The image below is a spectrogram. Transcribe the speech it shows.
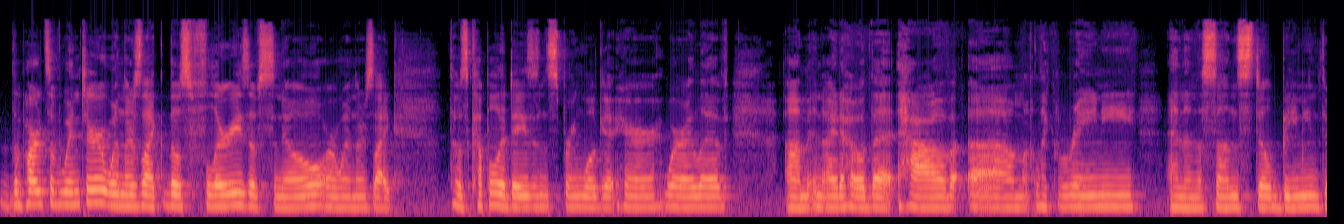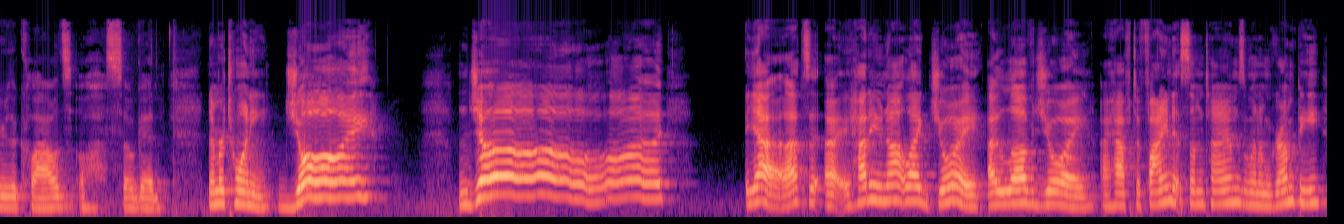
the parts of winter when there's like those flurries of snow or when there's like those couple of days in spring we'll get here where I live um, in Idaho that have um, like rainy and then the sun's still beaming through the clouds. Oh, so good. Number 20, joy joy. Yeah, that's. Uh, how do you not like joy? I love joy. I have to find it sometimes when I'm grumpy.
